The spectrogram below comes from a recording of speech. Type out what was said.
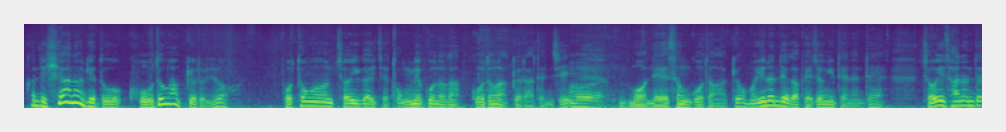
근데 희한하게도 고등학교를요 보통은 저희가 이제 동네 고등학, 고등학교라든지 네. 뭐 내성 고등학교 뭐 이런 데가 배정이 되는데 저희 사는 데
